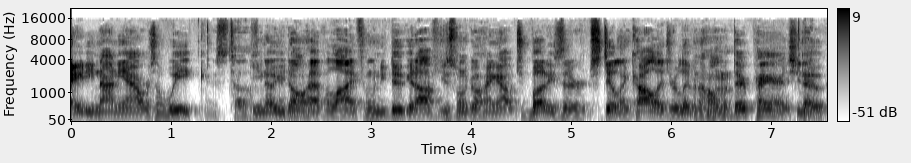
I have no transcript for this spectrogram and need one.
80, 90 hours a week, It's tough, You know, you don't have a life, and when you do get off, you just want to go hang out with your buddies that are still in college or living at home with their parents. You know,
